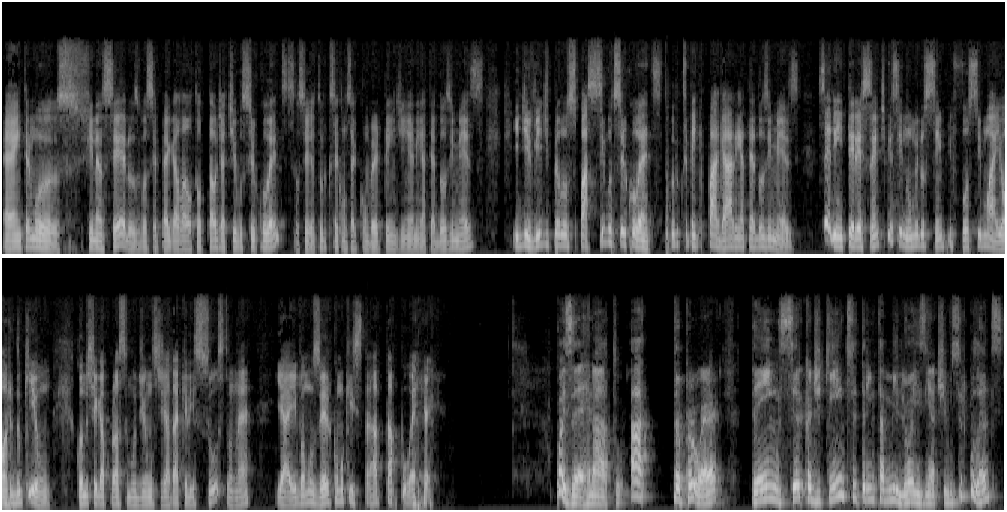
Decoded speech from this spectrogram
É, em termos financeiros, você pega lá o total de ativos circulantes, ou seja, tudo que você consegue converter em dinheiro em até 12 meses, e divide pelos passivos circulantes, tudo que você tem que pagar em até 12 meses. Seria interessante que esse número sempre fosse maior do que um. Quando chega próximo de um, você já dá aquele susto, né? E aí vamos ver como que está a Tupperware. Pois é, Renato. A Tupperware tem cerca de 530 milhões em ativos circulantes,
